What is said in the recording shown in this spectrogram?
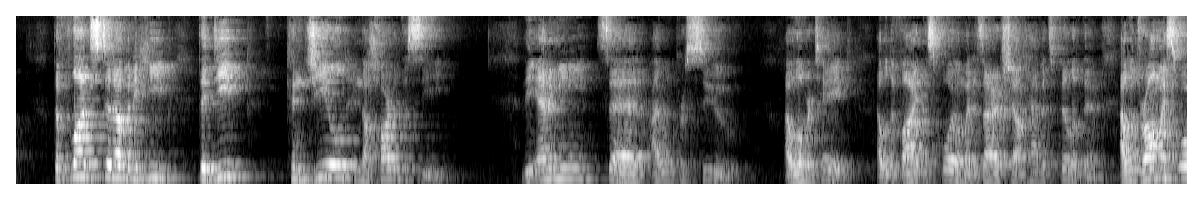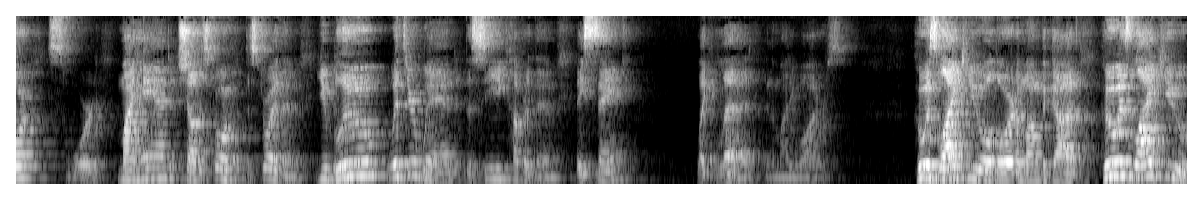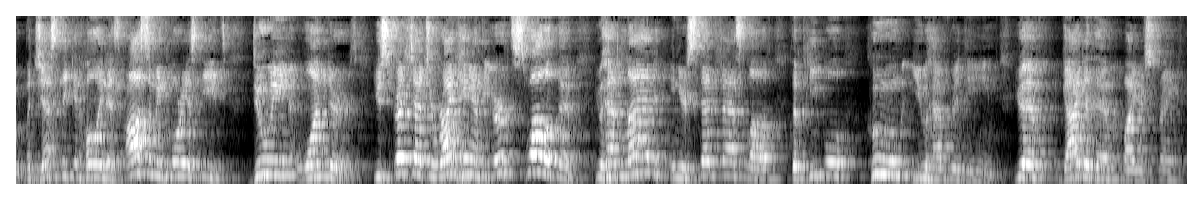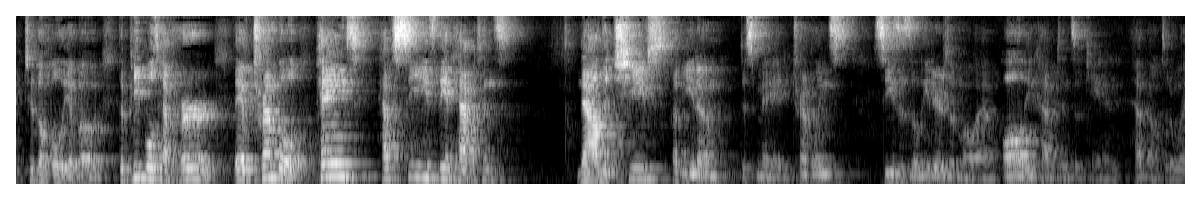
The floods stood up in a heap. The deep congealed in the heart of the sea. The enemy said, I will pursue, I will overtake, I will divide the spoil, my desire shall have its fill of them. I will draw my sword, sword, my hand shall destroy, destroy them. You blew with your wind, the sea covered them. They sank like lead in the mighty waters. Who is like you, O Lord, among the gods? Who is like you, majestic in holiness, awesome in glorious deeds? Doing wonders. You stretched out your right hand, the earth swallowed them. You had led in your steadfast love the people whom you have redeemed. You have guided them by your strength to the holy abode. The peoples have heard, they have trembled. Pangs have seized the inhabitants. Now the chiefs of Edom dismayed. Trembling seizes the leaders of Moab. All the inhabitants of Canaan have melted away.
